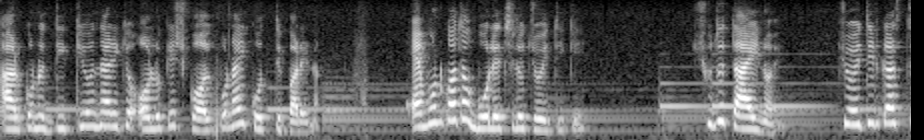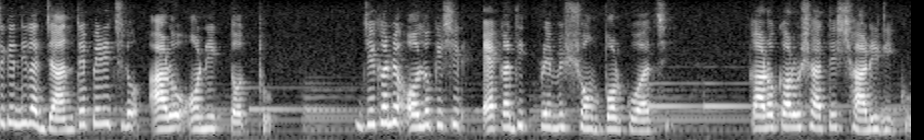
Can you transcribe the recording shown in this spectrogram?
আর কোনো দ্বিতীয় নারীকে অলোকেশ কল্পনাই করতে পারে না। এমন কথা বলেছিল চৈতিকে। শুধু তাই নয়, চৈতির কাছ থেকে নীলা জানতে পেরেছিল আরও অনেক তথ্য, যেখানে অলোকেশের একাধিক প্রেমের সম্পর্ক আছে, কারও কারও সাথে শারীরিকও।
